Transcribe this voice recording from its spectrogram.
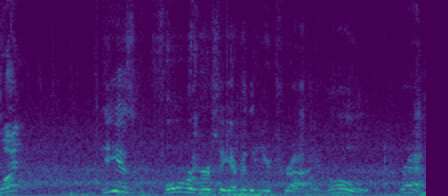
What? He is full reversing everything you try. Holy crap.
